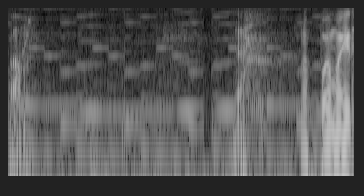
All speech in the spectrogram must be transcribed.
Vamos. Ya. Nos podemos ir.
